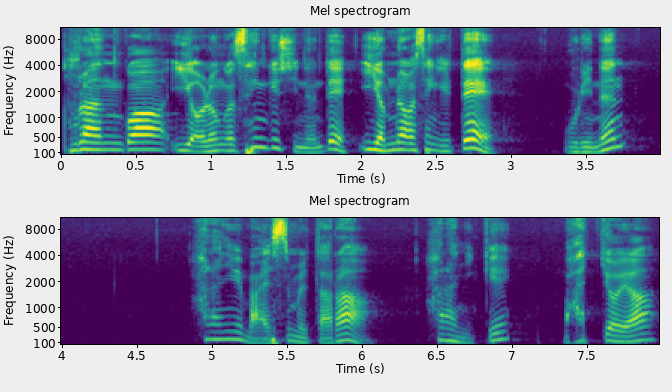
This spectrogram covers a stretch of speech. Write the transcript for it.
불안과 이 어려운 것 생길 수 있는데 이 염려가 생길 때 우리는 하나님의 말씀을 따라 하나님께 맡겨야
